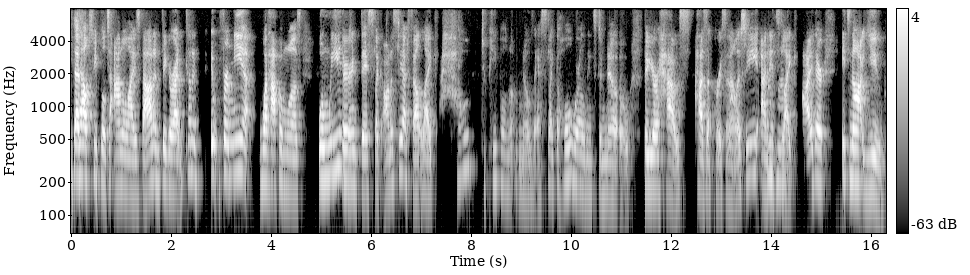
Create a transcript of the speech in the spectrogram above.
that helps people to analyze that and figure out kind of it, for me what happened was when we learned this like honestly i felt like how do people not know this like the whole world needs to know that your house has a personality and it's Mhm. like either it's not you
